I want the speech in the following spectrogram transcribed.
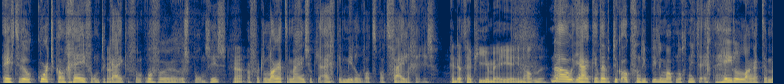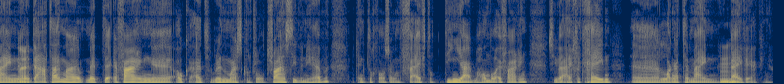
Eventueel kort kan geven om te Ja. kijken van of er een respons is. Ja. Maar voor de lange termijn zoek je eigenlijk een middel wat, wat veiliger is. En dat heb je hiermee eh, in handen. Nou ja, we hebben natuurlijk ook van dupilumab nog niet echt hele lange termijn eh, Nee. data. Maar met de ervaring eh, ook uit randomized controlled trials die we nu hebben. Ik denk toch wel zo'n vijf tot tien jaar behandelervaring. Zien we eigenlijk geen eh, lange termijn Mhm. bijwerkingen.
